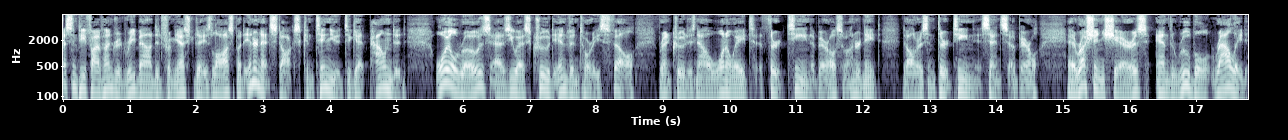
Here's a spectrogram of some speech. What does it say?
S&P 500 rebounded from yesterday's loss, but internet stocks continued to get pounded. Oil rose as U.S. crude inventories fell. Brent crude is now 108.13 a barrel, so $108.13 a barrel. Uh, Russian shares and the ruble rallied.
